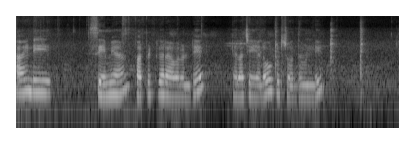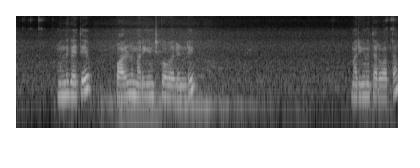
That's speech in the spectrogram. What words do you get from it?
హాయ్ అండి. సేమియా పర్ఫెక్ట్గా రావాలంటే ఎలా చేయాలో ఇప్పుడు చూద్దామండి. ముందుకైతే పాలను మరిగించుకోవాలండి. మరిగిన తర్వాత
